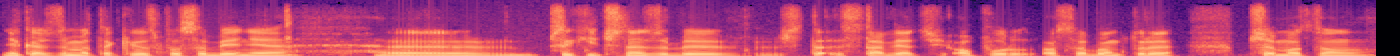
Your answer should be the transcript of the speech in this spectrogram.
Nie każdy ma takie usposobienie psychiczne, żeby stawiać opór osobom, które przemocą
